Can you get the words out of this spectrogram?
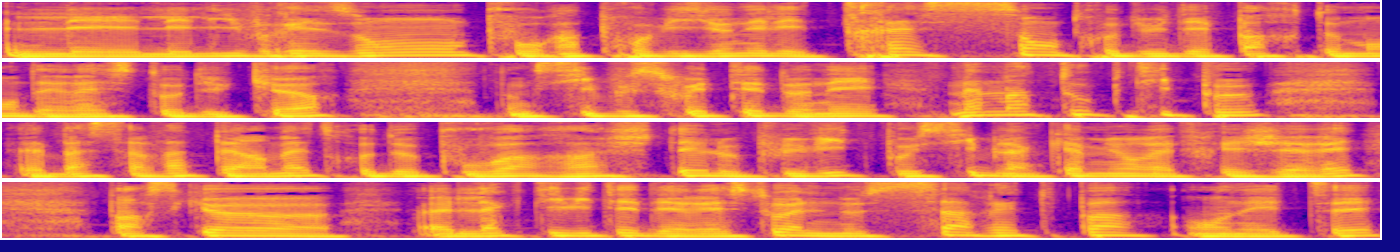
les, les livraisons, pour approvisionner les 13 centres du département des Restos du Cœur. Donc si vous souhaitez donner même un tout petit peu, eh ben, ça va permettre de pouvoir racheter le plus vite possible un camion réfrigéré parce que euh, l'activité des restos, elle ne s'arrête pas en été.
